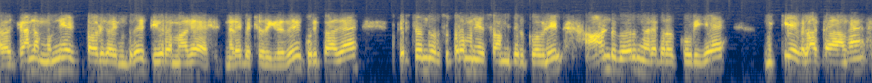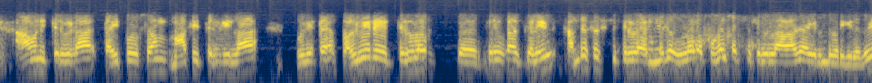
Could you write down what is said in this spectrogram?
அதற்கான முன்னேற்பாடுகள் என்பது தீவிரமாக நடைபெற்று வருகிறது. குறிப்பாக திருச்செந்தூர் சுப்பிரமணிய சுவாமி திருக்கோவிலில் ஆண்டுதோறும் நடைபெறக்கூடிய முக்கிய விழாக்களான ஆவணி திருவிழா தைப்பூசம் மாசி திருவிழா உள்ளிட்ட பல்வேறு திருவிழா திருவிழாக்களில் கந்தசஷ்டி திருவிழா என்பது உலக புகழ்பெற்ற திருவிழாவாக இருந்து வருகிறது.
